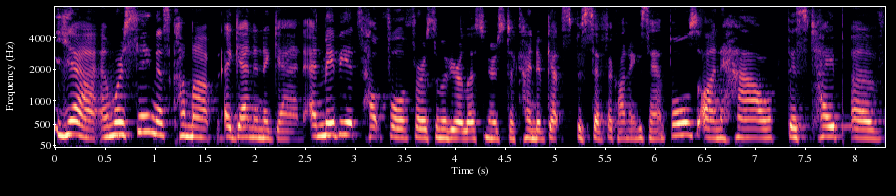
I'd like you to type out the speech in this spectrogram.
Yeah, and we're seeing this come up again and again. And maybe it's helpful for some of your listeners to kind of get specific on examples on how this type of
